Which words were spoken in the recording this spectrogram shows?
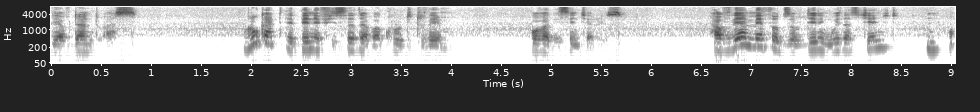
they have done to us. Look at the benefits that have accrued to them over the centuries. Have their methods of dealing with us changed? No.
